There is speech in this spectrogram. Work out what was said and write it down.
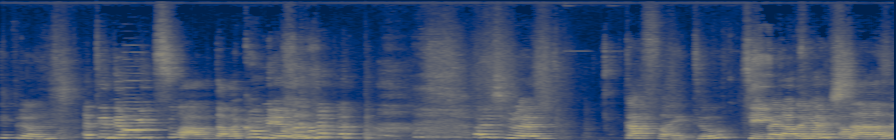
E pronto. Atendeu muito suave, estava com medo. Mas pronto. Está feito. Sim, Espero tá que tenham bem. gostado.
